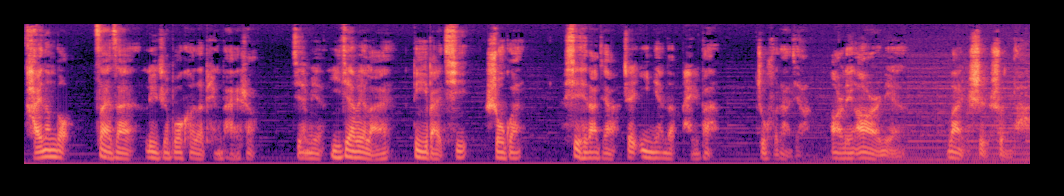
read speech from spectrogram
还能够再在荔枝播客的平台上见面。一见未来第一百期收官，谢谢大家这一年的陪伴。祝福大家，二零二二年万事顺达。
